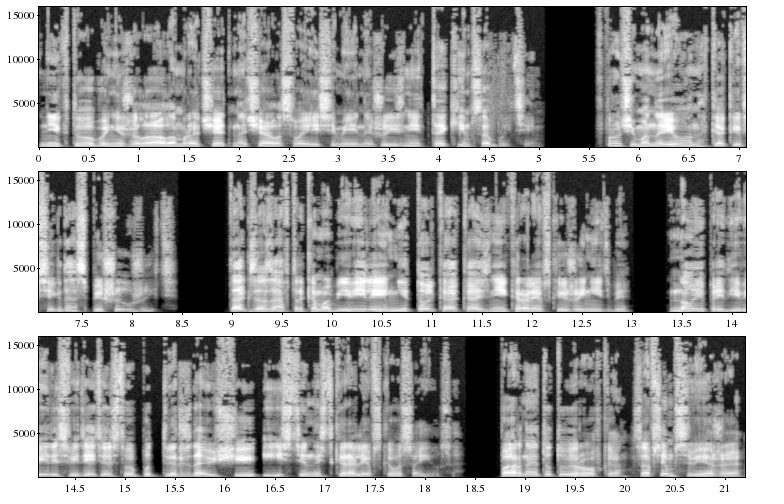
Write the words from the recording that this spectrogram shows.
Никто бы не желал омрачать начало своей семейной жизни таким событием. Впрочем, Анарион, как и всегда, спешил жить. Так за завтраком объявили не только о казни и королевской женитьбе, но и предъявили свидетельства, подтверждающие истинность Королевского союза. Парная татуировка, совсем свежая,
